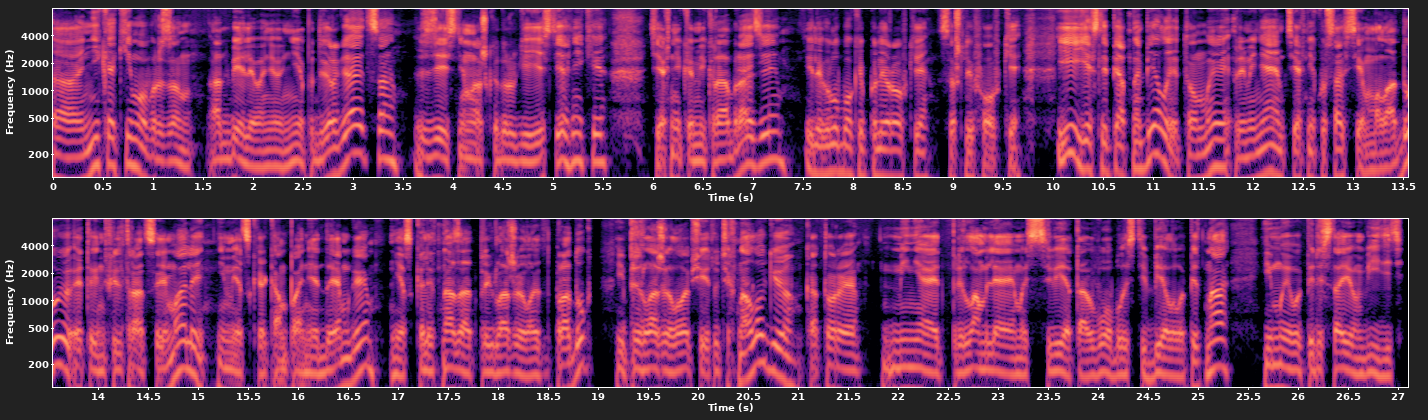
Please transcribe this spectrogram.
э, никаким образом отбеливанию не подвергается. Здесь немножко другие есть техники. Техника микрообразии или глубокой полировки со шлифовки. И если пятна белые, то мы применяем технику совсем молодую. Это инфильтрация эмали. Немецкая компания DMG несколько лет назад предложила этот продукт и предложила вообще эту технологию, которая меняет преломляемость света в области белого пятна, и мы его перестаем видеть.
